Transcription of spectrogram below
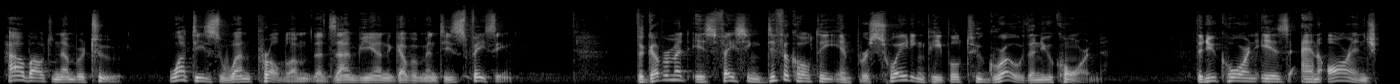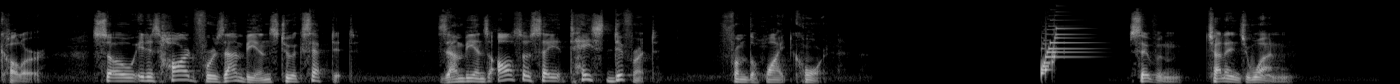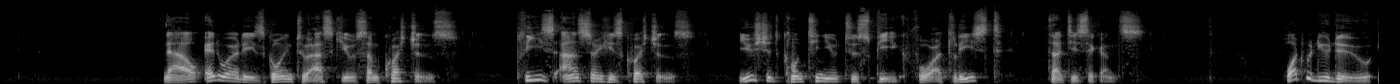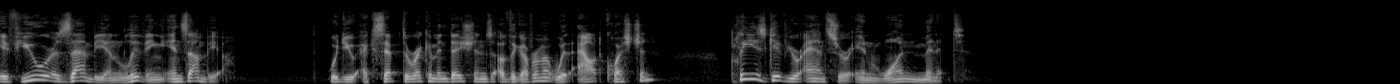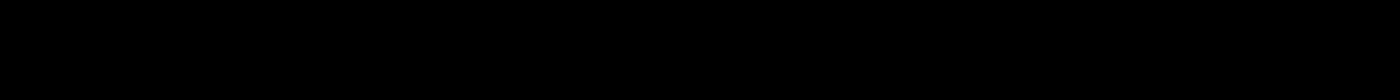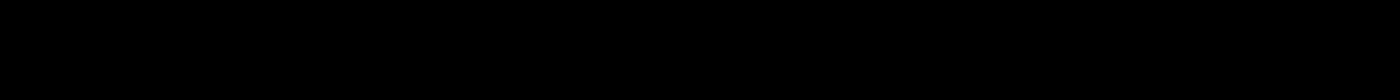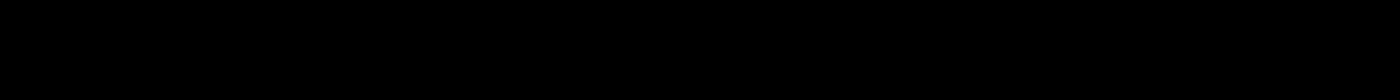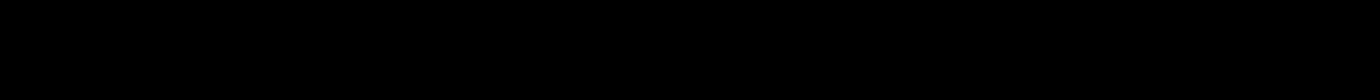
How about number two? What is one problem that Zambian government is facing? The government is facing difficulty in persuading people to grow the new corn. The new corn is an orange color, so it is hard for Zambians to accept it. Zambians also say it tastes different from the white corn. 7. Challenge 1. Now, Edward is going to ask you some questions. Please answer his questions. You should continue to speak for at least 30 seconds. What would you do if you were a Zambian living in Zambia? Would you accept the recommendations of the government without question? Please give your answer in one minute.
